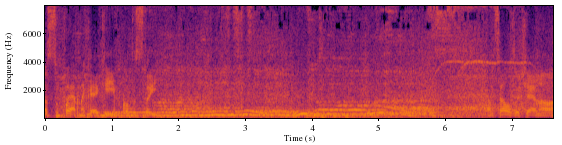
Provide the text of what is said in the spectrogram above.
е, суперника, який їм протистоїть. Канцело, звичайно,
